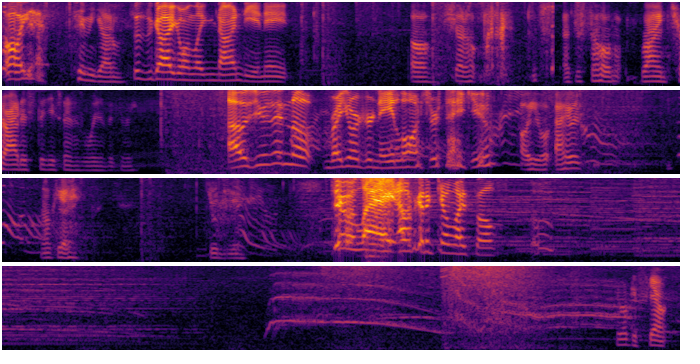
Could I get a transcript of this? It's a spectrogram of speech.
Oh yes, Timmy got him. This is a guy going like 90 and 8. Oh, shut up. I just saw Ryan try to sticky spam his way to victory. I was using the regular grenade launcher, thank you. Oh, you? I heard. Okay. GG. Too late! I was gonna kill myself. Hey, look, a scout.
